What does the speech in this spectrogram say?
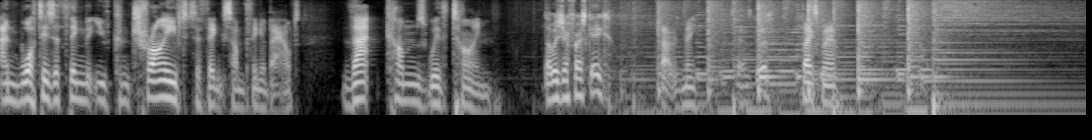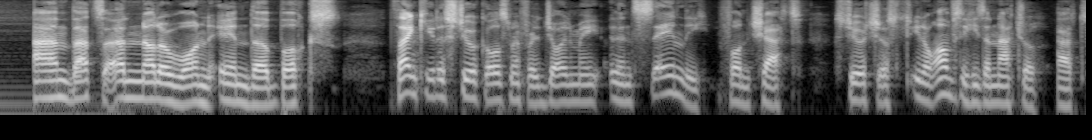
and what is a thing that you've contrived to think something about, that comes with time. That was your first gig. That was me. Sounds good. Thanks, man. And that's another one in the books. Thank you to Stuart Goldsmith for joining me. An insanely fun chat. Stuart just, you know, obviously he's a natural at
